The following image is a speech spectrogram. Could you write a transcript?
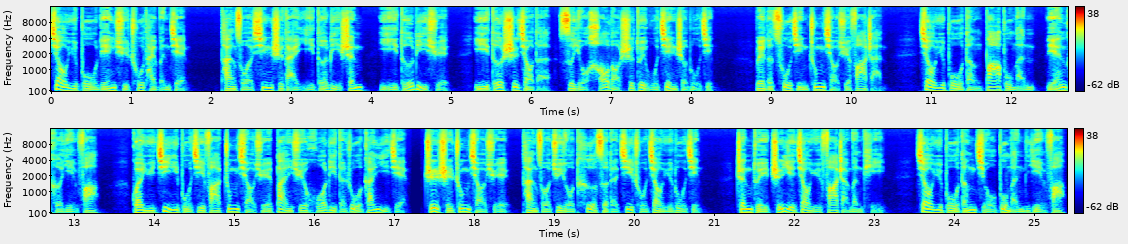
教育部连续出台文件，探索新时代以德立身、以德立学、以德施教的四有好老师队伍建设路径。为了促进中小学发展，教育部等八部门联合印发。关于进一步激发中小学办学活力的若干意见，支持中小学探索具有特色的基础教育路径。针对职业教育发展问题，教育部等九部门印发《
